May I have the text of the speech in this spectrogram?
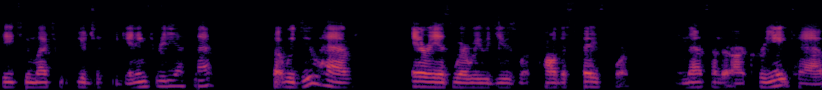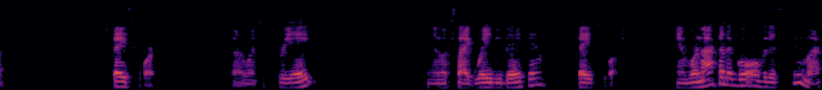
see too much if you're just beginning 3ds Max, but we do have areas where we would use what's called the space warp. And that's under our Create tab, Space Warp. So I went to Create, and it looks like Wavy Bacon, Space Warp. And we're not going to go over this too much,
